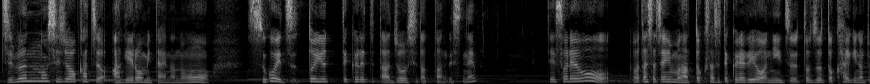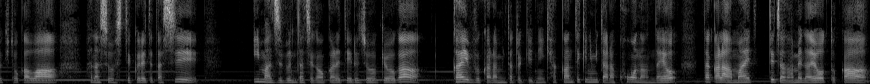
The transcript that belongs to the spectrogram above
自分の市場価値を上げろみたいなのをすごいずっと言ってくれてた上司だったんですね。でそれを私たちにも納得させてくれるようにずっとずっと会議の時とかは話をしてくれてたし今自分たちが置かれている状況が外部から見た時に客観的に見たらこうなんだよだから甘えてちゃダメだよとか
